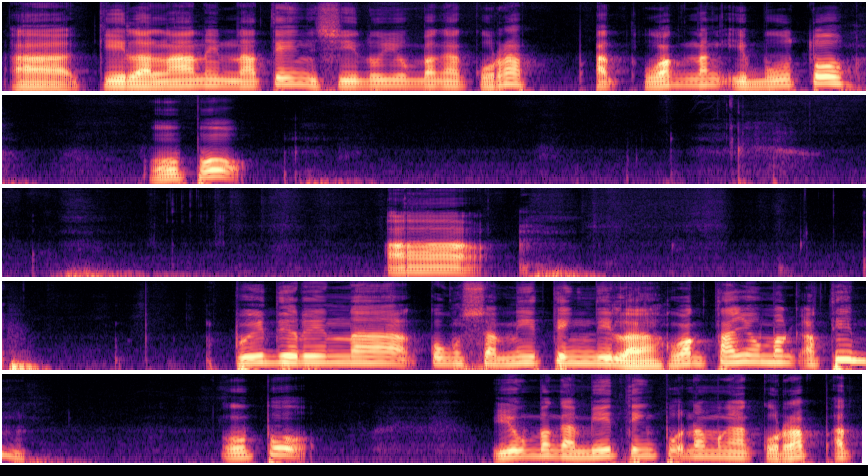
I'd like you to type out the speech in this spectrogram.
Ah, kilalanin natin sino yung mga corrupt at huwag nang ibuto. Opo. Ah, pwede rin na kung sa meeting nila, huwag tayong mag-attend. Opo. Yung mga meeting po ng mga korap at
